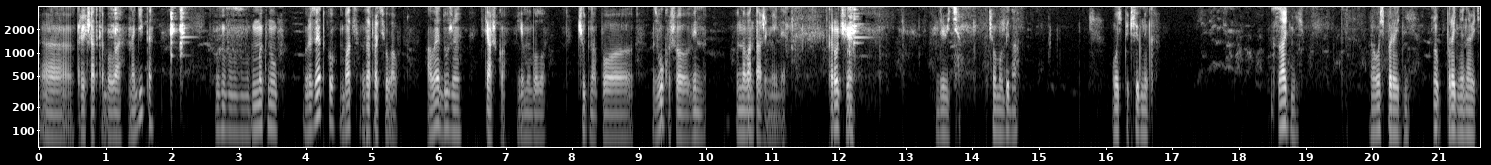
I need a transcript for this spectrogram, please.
Е, Крильчатка була надіта, вмикнув в розетку, бац, запрацював. Але дуже тяжко йому було. Чутно по звуку, що він в навантаження йде. Коротше, дивіться, в чому біда. Ось підшипник задній, а ось передній. Ну, передній навіть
